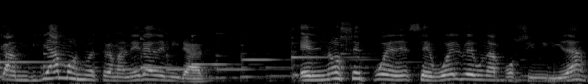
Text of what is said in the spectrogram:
cambiamos nuestra manera de mirar, el no se puede se vuelve una posibilidad.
